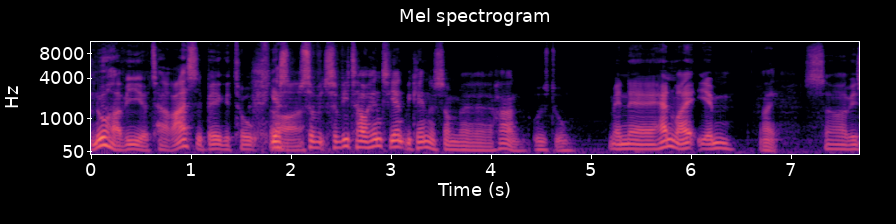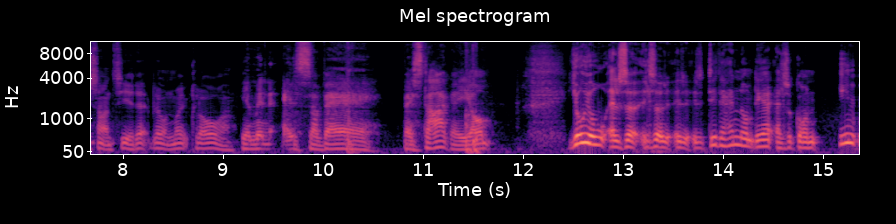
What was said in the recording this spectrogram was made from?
nu har vi jo terrasse begge to, så, Ja, så, så, vi- så vi tager hen til en, vi kender, som øh, har en udstue. men øh, han var ikke hjemme. Nej. Så vi sådan siger, der blev han meget klogere. Jamen altså, hvad, hvad snakker I om? Jo, jo, altså, altså øh, det, det handler om, det er, altså går den ind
